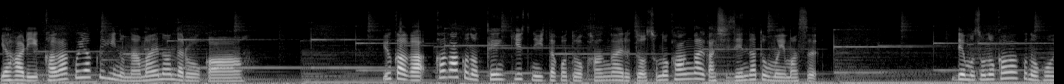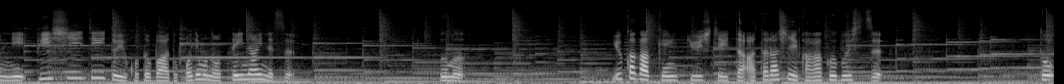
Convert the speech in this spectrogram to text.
やはり化学薬品の名前なんだろうか。ユカが科学の研究室にいたことを考えるとその考えが自然だと思います。でもその科学の本に PCD という言葉はどこにも載っていないんです。うむ。ユカが研究していた新しい化学物質。と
